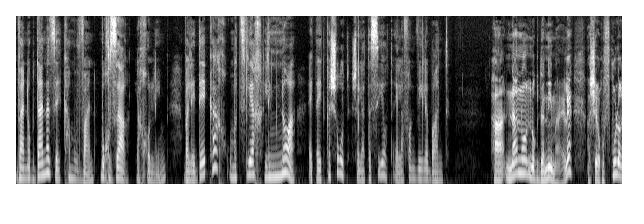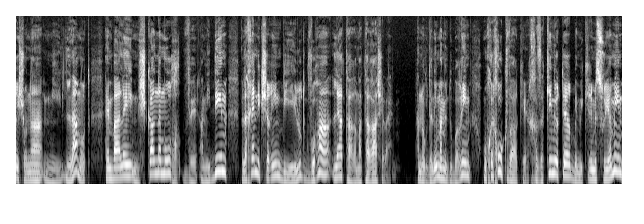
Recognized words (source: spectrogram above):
והנוגדן הזה כמובן מוחזר לחולים, ועל ידי כך הוא מצליח למנוע את ההתקשרות של הטסיות אל הפון וילברנד. הננו נוגדנים האלה, אשר הופקו לראשונה מלמות, הם בעלי משקל נמוך ועמידים, ולכן נקשרים ביעילות גבוהה לאתר המטרה שלהם. הנוגדנים המדוברים הוכחו כבר כחזקים יותר במקרים מסוימים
